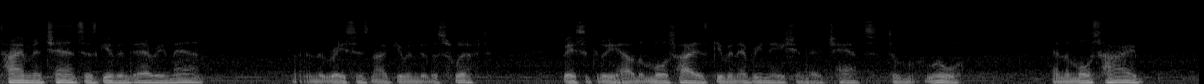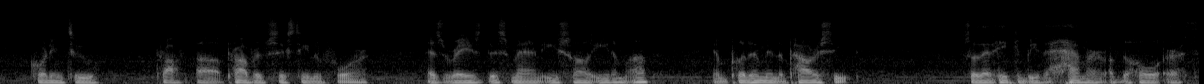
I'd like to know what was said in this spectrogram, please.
time and chance is given to every man, and the race is not given to the swift basically how the Most High has given every nation their chance to rule. And the Most High, according to Prof, uh, Proverbs 16 and 4, has raised this man Esau Edom up and put him in the power seat so that he could be the hammer of the whole earth.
